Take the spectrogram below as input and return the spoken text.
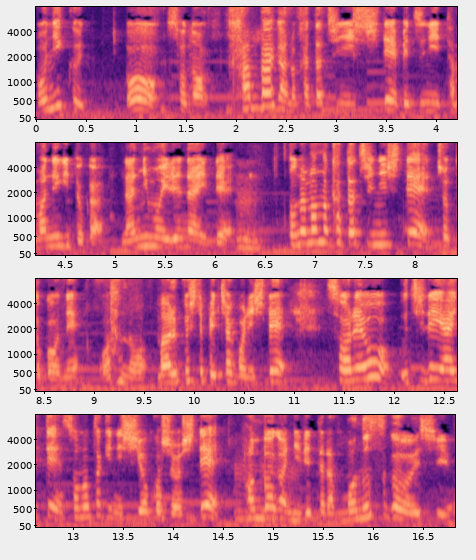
お肉をそのハンバーガーの形にして別に玉ねぎとか何にも入れないで、うん。そのまま形にしてちょっとこうねあの丸くしてぺっちゃんこにしてそれをうちで焼いてその時に塩コショウして、うん。ハンバーガーに入れたらものすごい美味しいよ。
